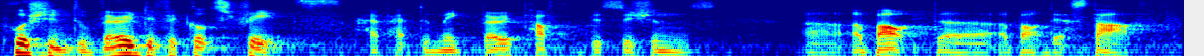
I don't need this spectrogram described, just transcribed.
pushed into very difficult straits have had to make very tough decisions uh, about, the, about their staff.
